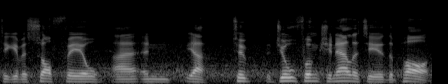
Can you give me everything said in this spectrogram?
to give a soft feel uh, and yeah, two, dual functionality of the part.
